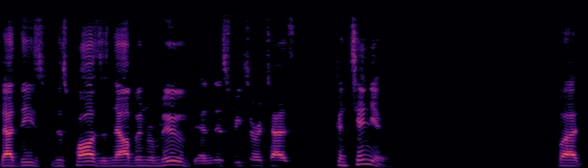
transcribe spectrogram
that these this pause has now been removed and this research has continued. But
